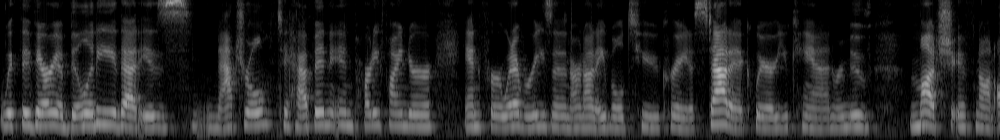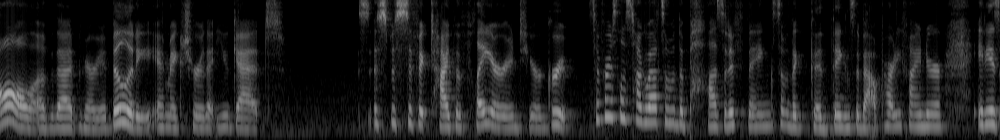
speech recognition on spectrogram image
with the variability that is natural to happen in Party Finder, and for whatever reason are not able to create a static where you can remove much, if not all, of that variability and make sure that you get a specific type of player into your group. So first let's talk about some of the positive things, some of the good things about Party Finder. It is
